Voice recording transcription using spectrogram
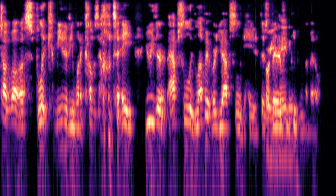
talk about a split community when it comes down to eight. You either absolutely love it or you absolutely hate it. There's very hate few it. people in the middle.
